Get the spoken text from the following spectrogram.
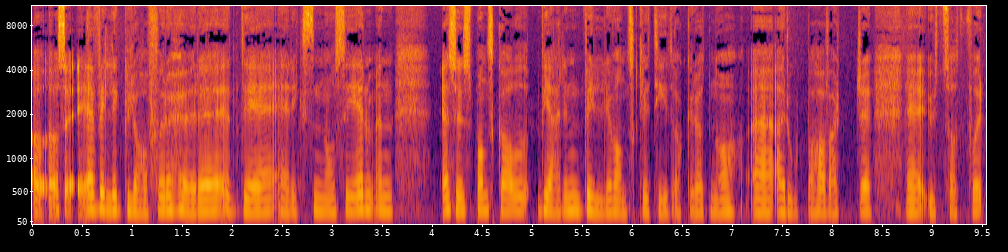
altså, Jeg er veldig glad for å høre det Eriksen nå sier, men jeg synes man skal, Vi er i en veldig vanskelig tid akkurat nå. Eh, Europa har vært eh, utsatt for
